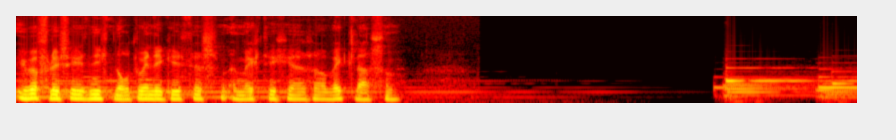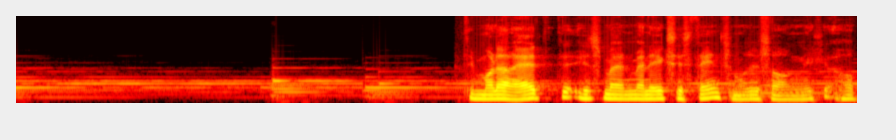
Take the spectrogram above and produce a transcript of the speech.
überflüssig nicht notwendig ist, das möchte ich also weglassen. Die Malerei ist mein, meine Existenz, muss ich sagen. Ich habe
